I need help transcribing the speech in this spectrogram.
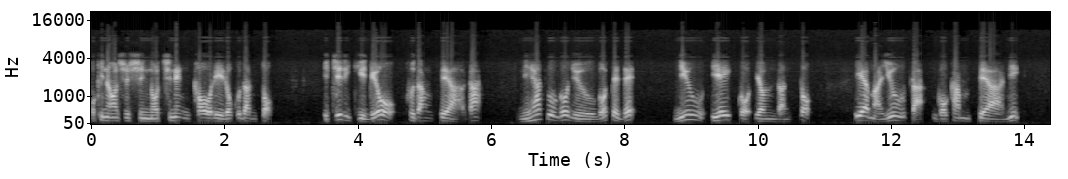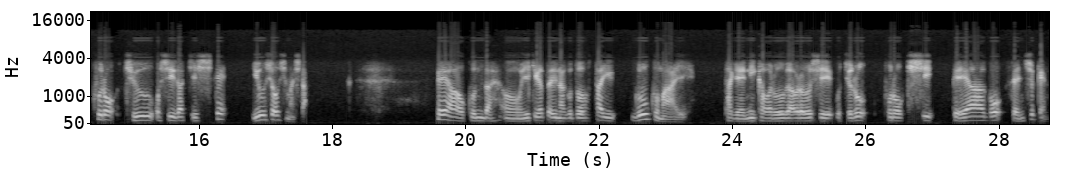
沖縄出身の知念香り六段と一力両九段ペアが255手でニューイエイコ4段と井山裕太五冠ペアに黒中押し勝ちして優勝しました。ペアを組んだ、生き方になくと対グークマイ、多芸に変わるがわるし、うちるプロ棋士ペア語選手権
